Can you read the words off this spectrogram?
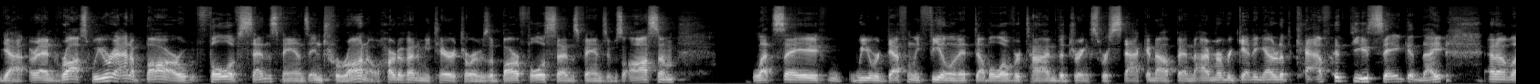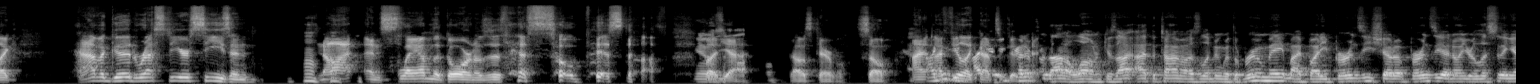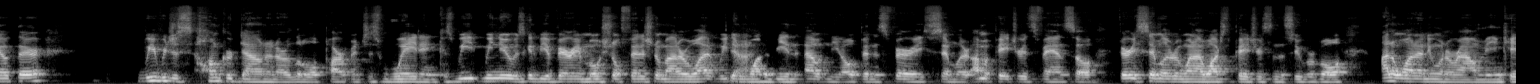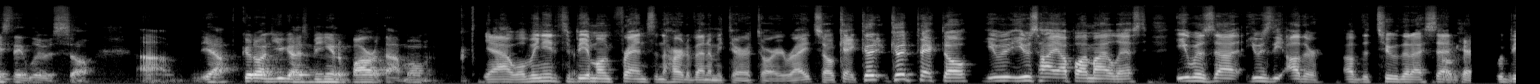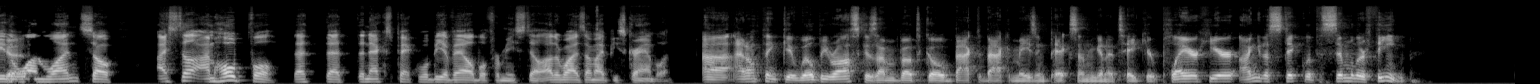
Yeah, and Ross, we were at a bar full of Sens fans in Toronto, heart of enemy territory. It was a bar full of Sens fans. It was awesome. Let's say we were definitely feeling it double overtime. The drinks were stacking up. And I remember getting out of the cab with you saying goodnight. And I'm like, have a good rest of your season. Not and slam the door. And I was just so pissed off. It but yeah. awful. That was terrible. So I, I, give feel you- like I that's a good credit pick. for that alone because I at the time I was living with a roommate, my buddy Bernsey. Shout out Bernsey. I know you're listening out there. We were just hunkered down in our little apartment, just waiting because we we knew it was going to be a very emotional finish, no matter what. We didn't Yeah. want to be in, out in the open. It's very similar. I'm a Patriots fan, so very similar to when I watched the Patriots in the Super Bowl. I don't want anyone around me in case they lose. So, um, yeah, good on you guys being in a bar at that moment. Yeah, well, we needed to be among friends in the heart of enemy territory, right? So, okay, good, good pick though. He he was high up on my list. He was uh he was the other of the two that I said Okay. would be the one one. So I still I'm hopeful that that the next pick will be available for me still. Otherwise, I might be scrambling. Uh, I don't think it will be Ross because I'm about to go back to back amazing picks. I'm going to take your player here. I'm going to stick with a similar theme.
